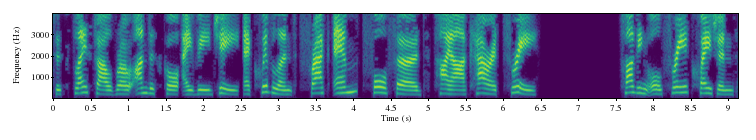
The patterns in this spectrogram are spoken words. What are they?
display style rho underscore avg equivalent frac m four thirds pi r caret three. Plugging all three equations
